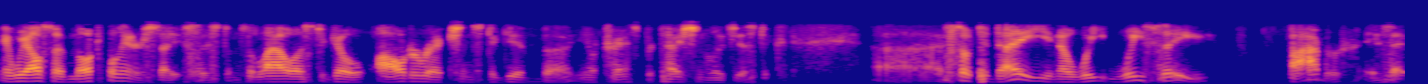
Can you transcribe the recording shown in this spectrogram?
and we also have multiple interstate systems allow us to go all directions to give uh, you know transportation logistics. Uh, so today, you know, we we see fiber is that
